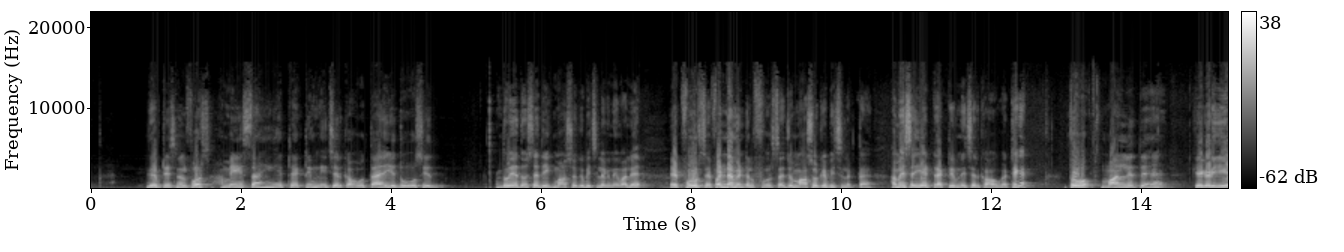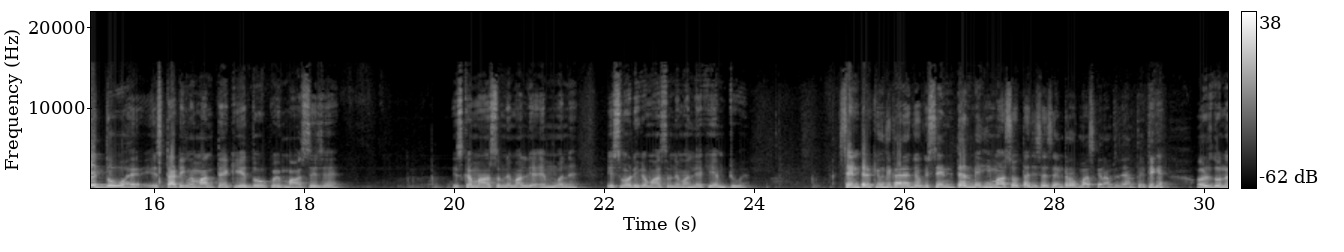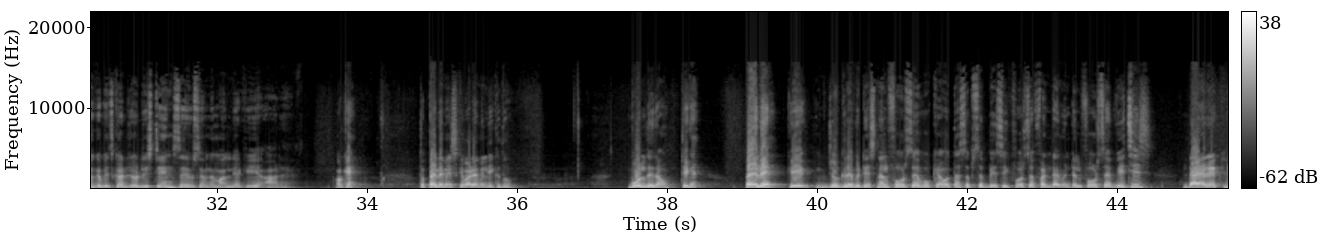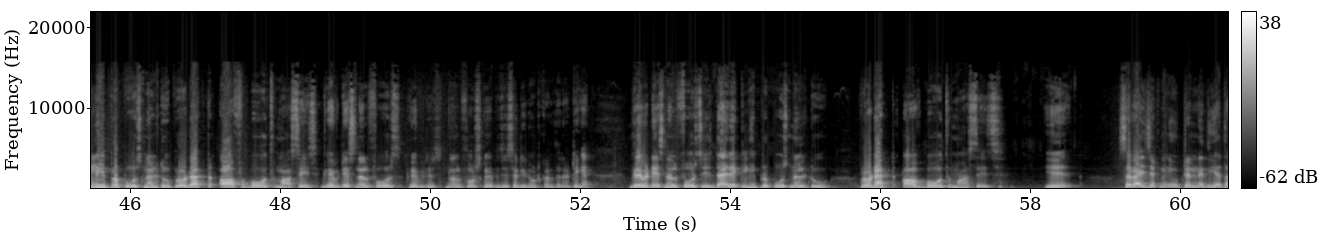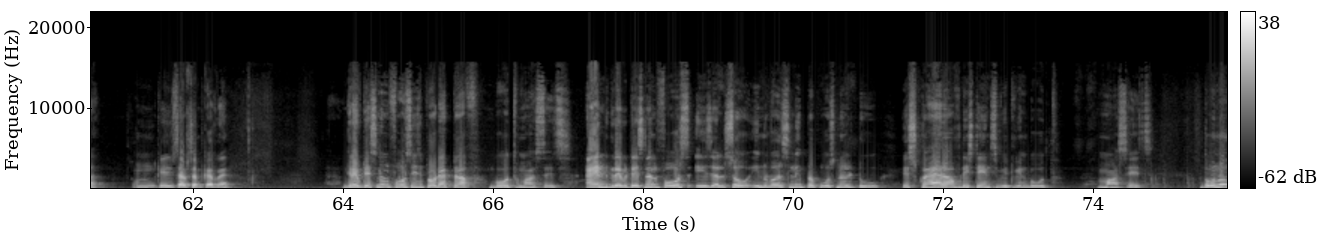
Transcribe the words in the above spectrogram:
ग्रेविटेशनल फोर्स हमेशा ही अट्रैक्टिव नेचर का होता है, ये दो से, दो या दो से अधिक मासों के बीच लगने वाले एक फोर्स है फंडामेंटल फोर्स है, जो मासों के बीच लगता है। हमेशा ये अट्रैक्टिव नेचर का होगा, ठीक है? तो मान लेते हैं कि अगर ये दो है स्टार्टिंग में मानते हैं कि ये दो कोई मासेज है, इसका मास हमने मान लिया m1 है, इस बॉडी का मास हमने मान लिया कि m2 है। सेंटर क्यों दिखा रहे हैं? क्योंकि सेंटर में ही मास होता है, जिसे सेंटर ऑफ़ मास के नाम से जानते हैं, ठीक है? और उस दोनों के बीच का जो डिस्टेंस है, उसे हमने मान लिया कि ये आर है ओके तो पहले मैं इसके बारे में लिख दू। बोल दे रहा हूँ, ठीक है? पहले के जो ग्रेविटेशनल फोर्स है, वो क्या होता है? सबसे बेसिक फोर्स है फंडामेंटल फोर्स है which is directly proportional to product of both masses gravitational force gravitational force को एफ़ से डिनोट कर दे रहा है, ठीक है? Gravitational force is directly proportional to product of both masses ये सर आइजक न्यूटन ने दिया था, उनके हिसाब से हम कर रहे हैं। Gravitational force is product of both masses and gravitational force is also inversely proportional to square of distance between both masses दोनों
